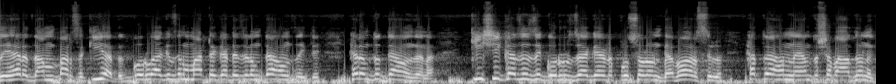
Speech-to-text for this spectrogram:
যে হারে দাম বাড়ছে, কি হবে? গরু আগে যেন মাঠে ঘাটে যেরকম দেহন যাইতে সেরকম তো দেহন যায় না। কৃষিকাজে যে গরুর জায়গায় একটা প্রচলন ব্যবহার ছিল হ্যাঁ তো এখন না এখন তো সব আধুনিক।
